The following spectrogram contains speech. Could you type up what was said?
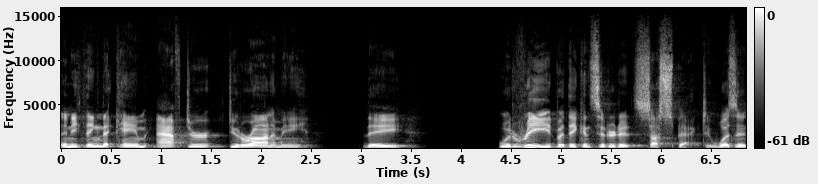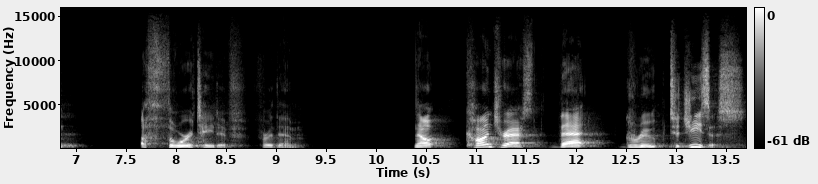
Anything that came after Deuteronomy, they would read, but they considered it suspect. It wasn't authoritative for them. Now, contrast that group to Jesus.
